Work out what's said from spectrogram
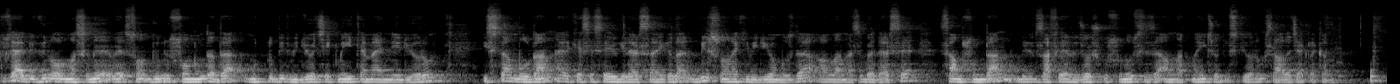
güzel bir gün olmasını ve son, günün sonunda da mutlu bir video çekmeyi temenni ediyorum. İstanbul'dan herkese sevgiler saygılar. Bir sonraki videomuzda Allah nasip ederse Samsun'dan bir zafer coşkusunu size anlatmayı çok istiyorum. Sağlıcakla kalın.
